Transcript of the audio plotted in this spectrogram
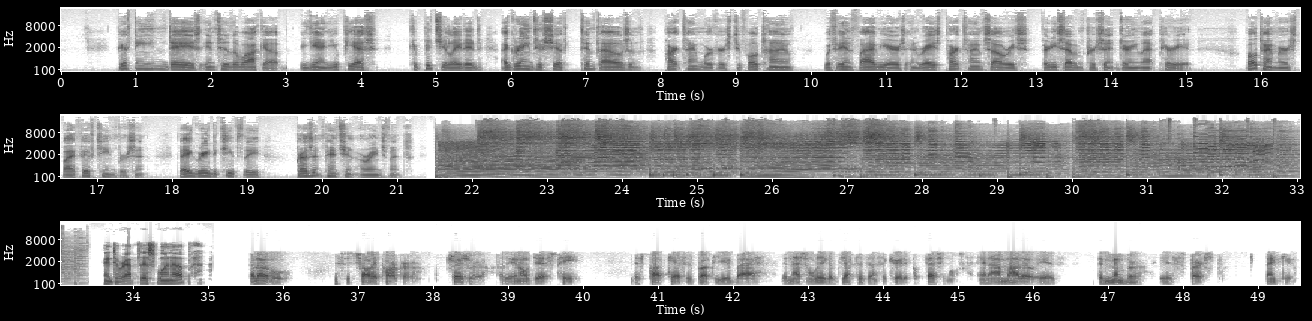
Fifteen days into the walkout began, UPS capitulated, agreeing to shift 10,000 part time workers to full time within five years and raised part time salaries 37% during that period, full timers by 15%. They agreed to keep the present pension arrangements. And to wrap this one up, hello, this is Charlie Parker, Treasurer of the NOJSP. This podcast is brought to you by the National League of Justice and Security Professionals, and our motto is the member is first. Thank you.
